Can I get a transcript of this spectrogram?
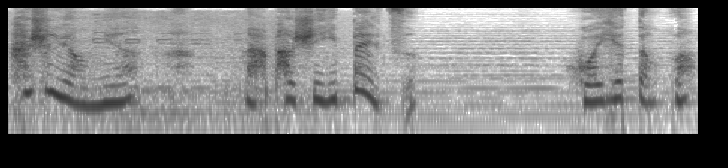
还是两年，哪怕是一辈子，我也等了。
